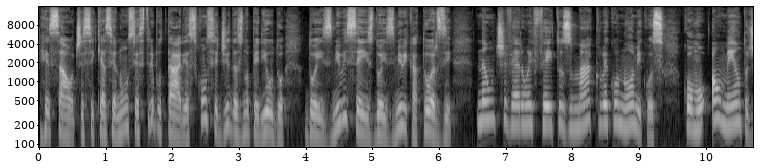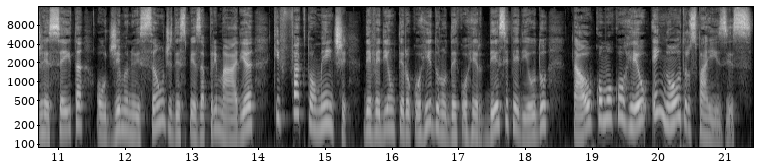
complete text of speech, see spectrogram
Ressalte-se que as renúncias tributárias concedidas no período 2006-2014 não tiveram efeitos macroeconômicos, como aumento de receita ou diminuição de despesa primária, que factualmente deveriam ter ocorrido no decorrer desse período, tal como ocorreu em outros países.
